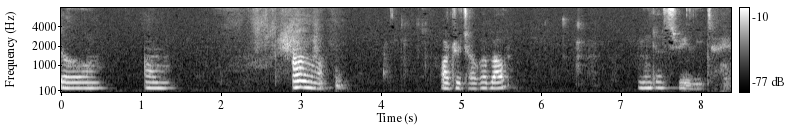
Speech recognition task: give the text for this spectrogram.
So, um, I don't know what to talk about. I'm just really tired.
